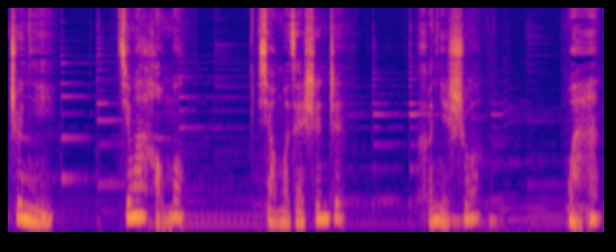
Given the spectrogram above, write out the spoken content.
祝你今晚好梦。小莫在深圳，和你说晚安。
